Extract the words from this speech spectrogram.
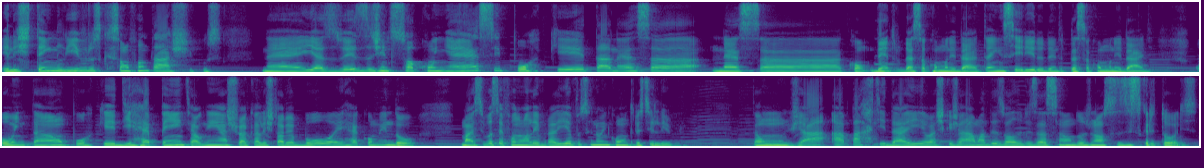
eles têm livros que são fantásticos, né? E às vezes a gente só conhece porque está nessa, nessa, dentro dessa comunidade, está inserido dentro dessa comunidade, ou então porque de repente alguém achou aquela história boa e recomendou. Mas se você for numa livraria, você não encontra esse livro. Então, já a partir daí, eu acho que já há uma desvalorização dos nossos escritores.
